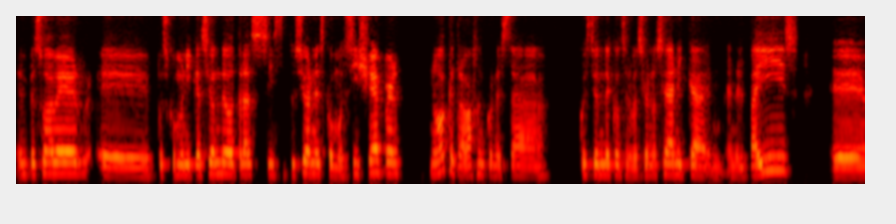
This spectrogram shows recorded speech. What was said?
empezó a haber eh, pues comunicación de otras instituciones como Sea Shepherd, ¿no? que trabajan con esta cuestión de conservación oceánica en, el país, eh,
